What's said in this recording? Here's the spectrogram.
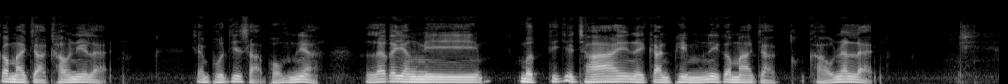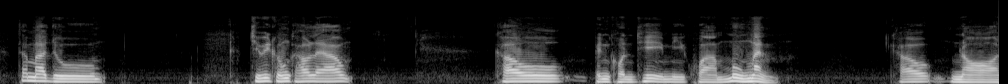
ก็มาจากเขานี่แหละ แชมพูที่สระผมเนี่ย แล้วก็ยังมีหมึกที่จะใช้ในการพิมพ์นี่ก็มาจากเขานั่นแหละ ถ้ามาดูชีวิตของเขาแล้ว เขาเป็นคนที่มีความมุ่งมั่น เขานอน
